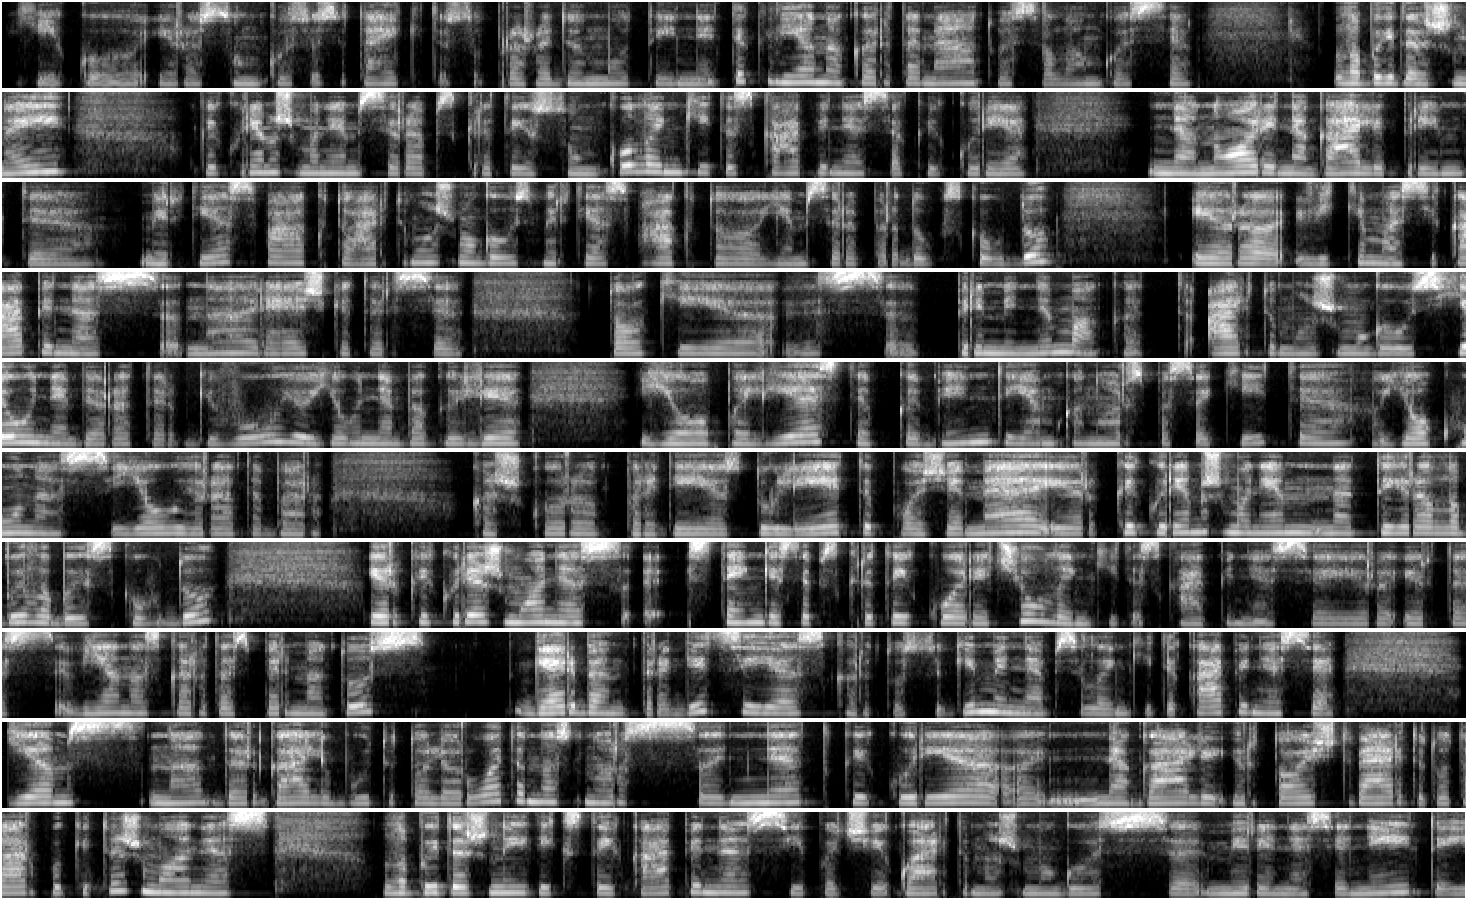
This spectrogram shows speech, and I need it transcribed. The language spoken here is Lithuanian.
jeigu yra sunku susitaikyti su praradimu, tai ne tik vieną kartą metuose lankosi labai dažnai kai kuriems žmonėms yra apskritai sunku lankytis kapinėse, kai kurie nenori, negali priimti mirties fakto, artimo žmogaus mirties fakto, jiems yra per daug skaudu. Ir vykimas į kapines, na, reiškia tarsi tokį vis priminimą, kad artimo žmogaus jau nebėra tarp gyvųjų, jau nebegali jo paliesti, apkabinti, jam ką nors pasakyti, jo kūnas jau yra dabar kažkur pradėjęs dulėti po žemę ir kai kuriems žmonėms na, tai yra labai labai skaudu. Ir kai kurie žmonės stengiasi apskritai kuo rečiau lankytis kapinėse ir, ir tas vienas kartas per metus gerbent tradicijas, kartu su giminė apsilankyti kapinėse, jiems, na, dar gali būti toleruotinas, nors net kai kurie negali ir to ištverti. Tuo tarpu kiti žmonės labai dažnai vyksta į kapines, ypač jeigu artimas žmogus mirė neseniai, tai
